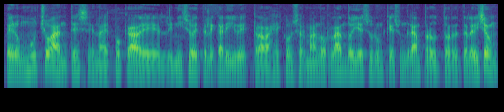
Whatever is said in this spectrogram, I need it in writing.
pero mucho antes, en la época del inicio de Telecaribe, trabajé con su hermano Orlando Yesurún, que es un gran productor de televisión.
